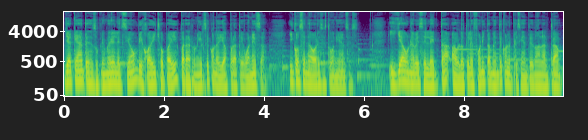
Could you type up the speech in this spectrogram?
ya que antes de su primera elección viajó a dicho país para reunirse con la diáspora taiwanesa y con senadores estadounidenses. Y ya una vez electa, habló telefónicamente con el presidente Donald Trump,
